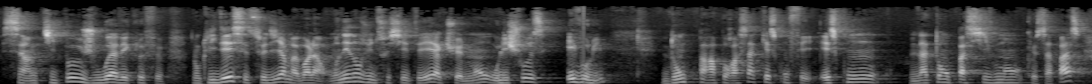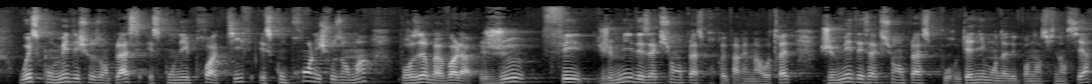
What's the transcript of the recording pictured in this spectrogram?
c'est un petit peu jouer avec le feu. Donc l'idée, c'est de se dire, bah voilà, on est dans une société actuellement où les choses évoluent. Donc par rapport à ça, qu'est-ce qu'on fait? Est-ce qu'on attend passivement que ça passe ou est-ce qu'on met des choses en place? Est-ce qu'on est proactif? Est-ce qu'on prend les choses en main pour dire bah voilà, je fais, je mets des actions en place pour préparer ma retraite, je mets des actions en place pour gagner mon indépendance financière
